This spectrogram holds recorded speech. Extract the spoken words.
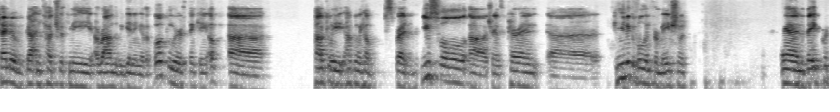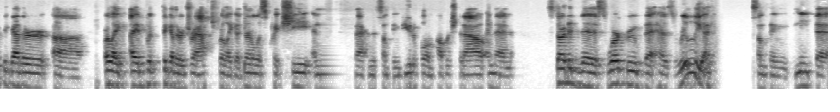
kind of got in touch with me around the beginning of the book, and we were thinking, oh, uh, how can we how can we help spread useful, uh, transparent, uh, communicable information? And they put together, uh, or like I put together a draft for like a journalist quick sheet, and that into something beautiful and published it out, and then started this work group that has really I think, something neat that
